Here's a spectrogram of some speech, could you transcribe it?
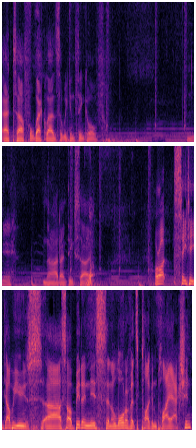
at uh, fullback lads that we can think of? Yeah. No, I don't think so. All right, CTWs. Uh, so a bit in this, and a lot of it's plug and play action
